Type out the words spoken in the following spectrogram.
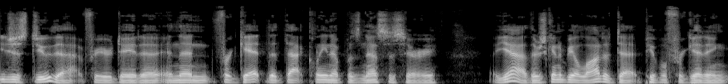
you just do that for your data and then forget that that cleanup was necessary. Yeah, there's going to be a lot of debt. People forgetting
